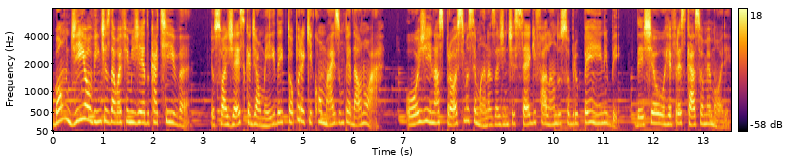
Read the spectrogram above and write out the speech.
Bom dia, ouvintes da UFMG Educativa. Eu sou a Jéssica de Almeida e tô por aqui com mais um Pedal no Ar. Hoje e nas próximas semanas a gente segue falando sobre o PNB. Deixa eu refrescar sua memória.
